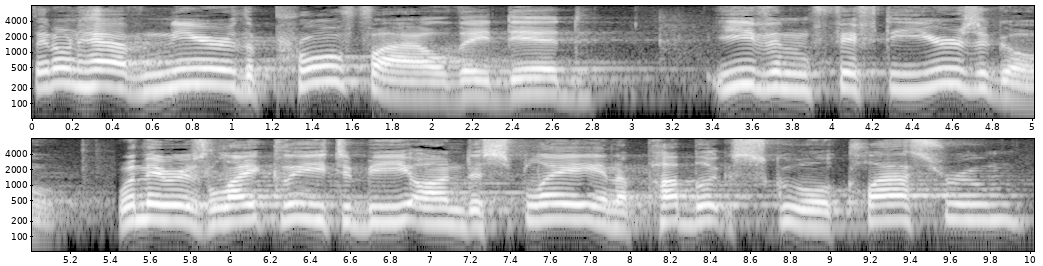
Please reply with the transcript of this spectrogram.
They don't have near the profile they did even 50 years ago, when they were as likely to be on display in a public school classroom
